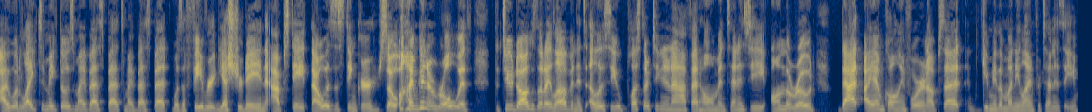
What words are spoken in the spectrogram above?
I would like to make those my best bets. My best bet was a favorite yesterday in App State. That was a stinker. So I'm gonna roll with the two dogs that I love, and it's LSU plus 13 and a half at home and Tennessee on the road. That I am calling for an upset. Give me the money line for Tennessee.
